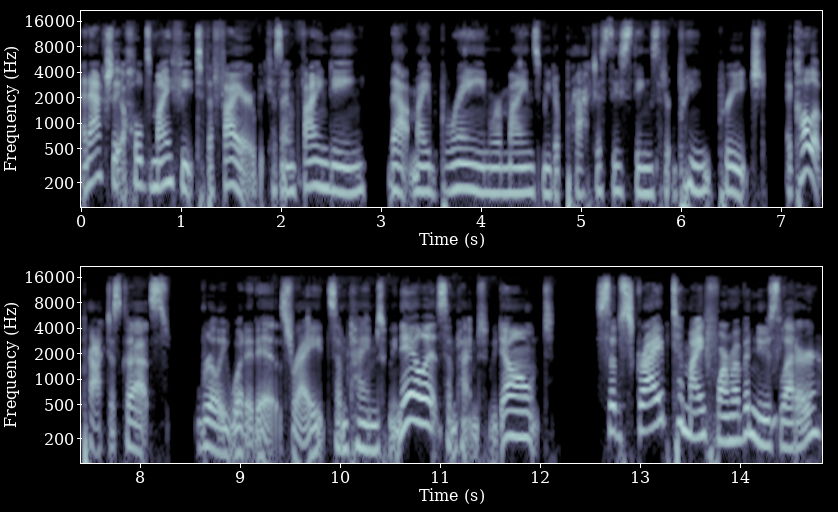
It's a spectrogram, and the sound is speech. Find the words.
And actually, it holds my feet to the fire because I'm finding that my brain reminds me to practice these things that are being preached. I call it practice because that's really what it is, right? Sometimes we nail it, sometimes we don't. Subscribe to my form of a newsletter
